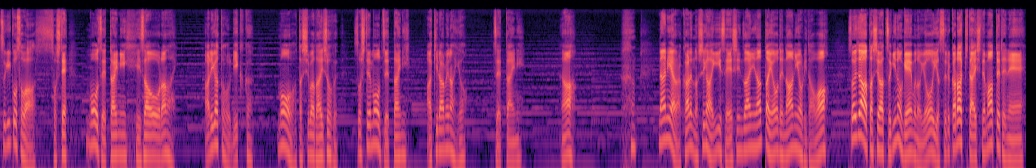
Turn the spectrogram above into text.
次こそは、そして、もう絶対に膝を折らない。ありがとう、リク君。もう私は大丈夫。そしてもう絶対に諦めないよ。絶対に。ああ。何やら彼の死がいい精神剤になったようで何よりだわ。それじゃあ私は次のゲームの用意をするから期待して待っててね。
